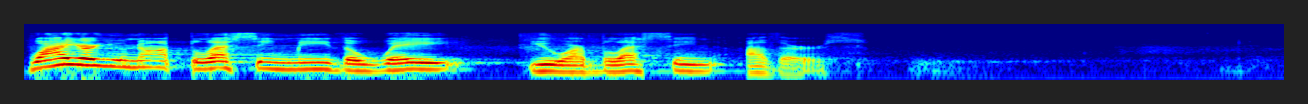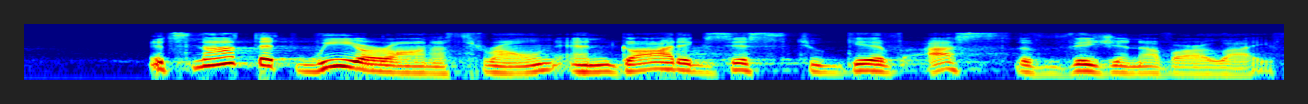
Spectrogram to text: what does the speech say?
Why are you not blessing me the way you are blessing others? It's not that we are on a throne and God exists to give us the vision of our life.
